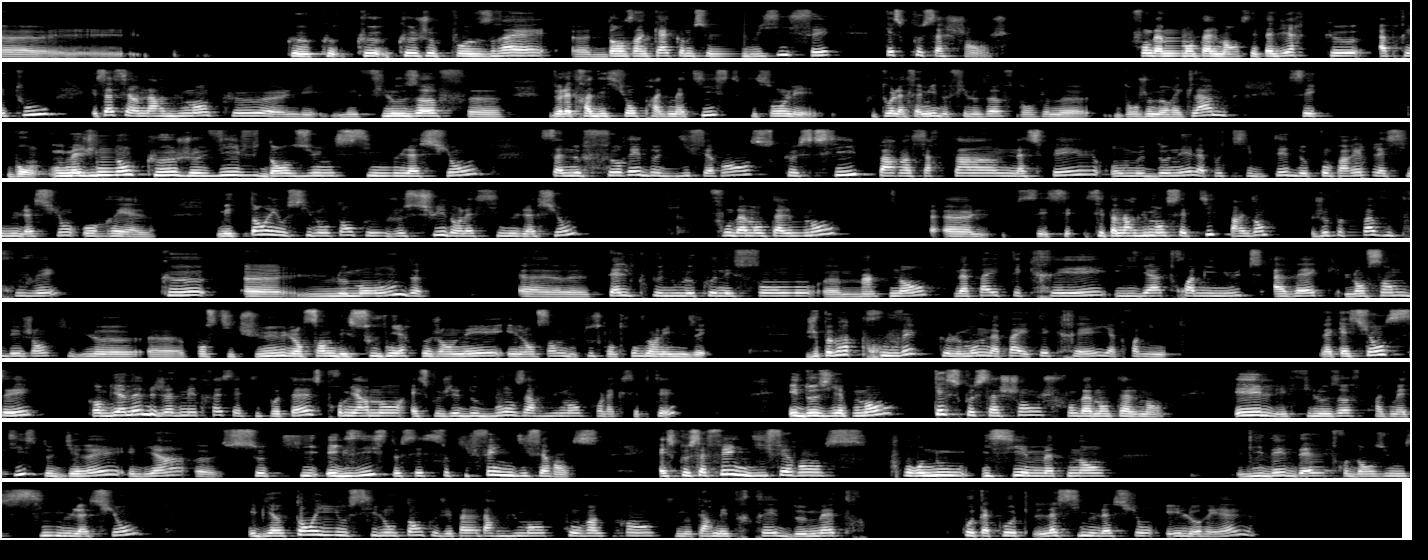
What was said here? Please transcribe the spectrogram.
que, que, que, je poserais dans un cas comme celui-ci, c'est qu'est-ce que ça change fondamentalement? C'est-à-dire que après tout, et ça c'est un argument que euh, les, philosophes euh, de la tradition pragmatiste, qui sont les, plutôt la famille de philosophes dont je me, dont je me réclame, c'est bon, imaginons que je vive dans une simulation, ça ne ferait de différence que si, par un certain aspect, on me donnait la possibilité de comparer la simulation au réel. Mais tant et aussi longtemps que je suis dans la simulation, fondamentalement, euh, c'est un argument sceptique. Par exemple, je ne peux pas vous prouver que euh, le monde tel que nous le connaissons maintenant, n'a pas été créé il y a trois minutes avec l'ensemble des gens qui le constituent, l'ensemble des souvenirs que j'en ai et l'ensemble de tout ce qu'on trouve dans les musées. Je ne peux pas prouver que le monde n'a pas été créé il y a trois minutes. La question, c'est, quand bien même j'admettrais cette hypothèse, premièrement, est-ce que j'ai de bons arguments pour l'accepter? Et deuxièmement, qu'est-ce que ça change fondamentalement? Et les philosophes pragmatistes diraient, eh bien, euh, ce qui existe, c'est ce qui fait une différence. Est-ce que ça fait une différence pour nous, ici et maintenant, l'idée d'être dans une simulation? Eh bien, tant et aussi longtemps que je n'ai pas d'argument convaincant qui me permettrait de mettre côte à côte la simulation et le réel,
